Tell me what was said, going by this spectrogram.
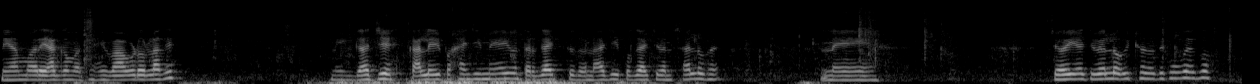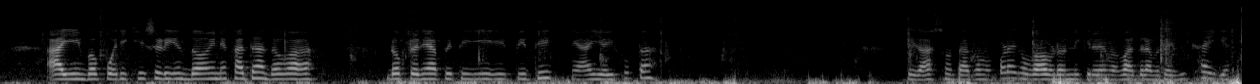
ને અમારે આગળમાં વાવડો લાગે. ને ગાજે, કાલે હાજી મેં આવ્યો ને ત્યારે ગાજતો હતો નાજી પણ ગાજવાનું ચાલુ હે. ને જઈ આજ વહેલો ઉઠ્યો તો હું ગયો આઈ બપોરી ખીચડી દહીંને ખાધા, દવા ડૉક્ટરને આપી હતી પીધી ને આઈ સૂતા આસું તો પડે ગયો વાવડો નીકળ્યો, એમાં વાદરા બધા વિખાઈ ગયા.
